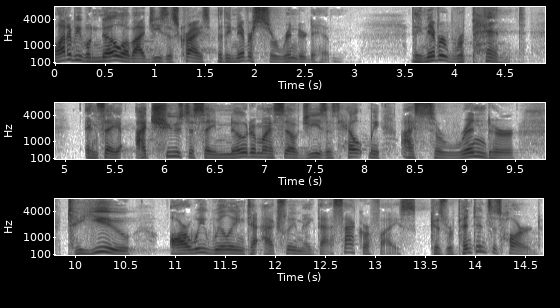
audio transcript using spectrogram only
A lot of people know about Jesus Christ, but they never surrender to Him. They never repent and say, I choose to say no to myself. Jesus, help me. I surrender to you. Are we willing to actually make that sacrifice? Because repentance is hard.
